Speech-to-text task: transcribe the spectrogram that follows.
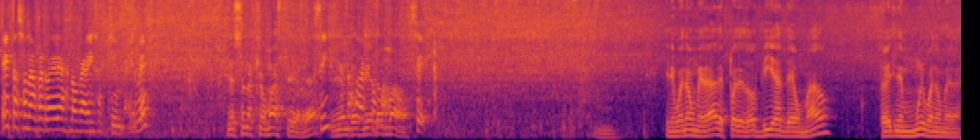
Estas son las verdaderas longanizas Kimbay, ¿ves? Esas son las que ahumaste, ¿verdad? Sí, Tenían dos días de que ahumado. Sí. Tiene buena humedad después de dos días de ahumado. Todavía tiene muy buena humedad.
